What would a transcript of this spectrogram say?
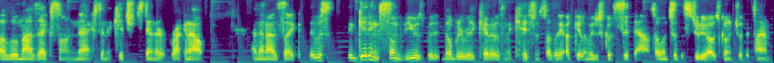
a Lil Nas X song next in the kitchen, standing there rocking out. And then I was like, it was getting some views, but nobody really cared it was in the kitchen. So I was like, okay, let me just go sit down. So I went to the studio I was going to at the time.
